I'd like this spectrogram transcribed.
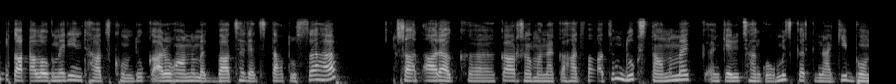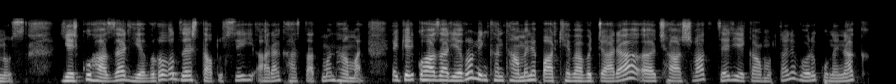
8 կատալոգների ընթացքում դուք կարողանում եք բացել այդ ստատուսը, հա, շատ արագ կար ժամանակահատվածում դուք ստանում եք ընկերության կողմից կրկնակի բոնուս 2000 եվրո ձեր ստատուսի արագ հաստատման համար։ Այդ 2000 եվրոն ինքն ընդամենը ապարքեվավճար է, չհաշված ձեր եկամուտները, որը կունենաք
